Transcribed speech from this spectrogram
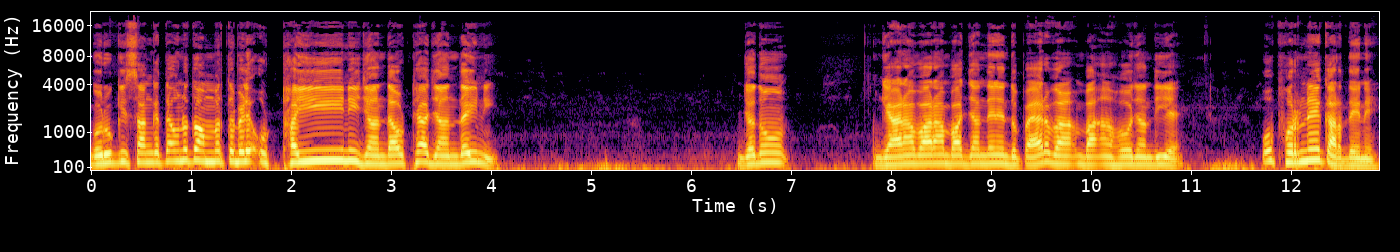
ਗੁਰੂ ਕੀ ਸੰਗਤ ਹੈ, ਉਹਨਾਂ ਤੋਂ ਅੰਮ੍ਰਿਤ ਵੇਲੇ ਉੱਠਾ ਹੀ ਨਹੀਂ ਜਾਂਦਾ, ਉੱਠਿਆ ਜਾਂਦਾ ਹੀ ਨਹੀਂ। ਜਦੋਂ 11 12 ਵੱਜ ਜਾਂਦੇ ਨੇ, ਦੁਪਹਿਰ ਵਾ- ਵਾ- ਹੋ ਜਾਂਦੀ ਹੈ ਉਹ ਫੁਰਨੇ ਕਰਦੇ ਨੇ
